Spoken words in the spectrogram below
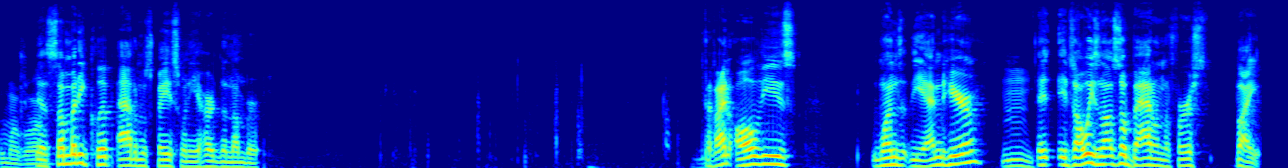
Oh my god. Yeah, somebody clip Adam's face when he heard the number. I find all these ones at the end here, Mm. it, it's always not so bad on the first bite.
